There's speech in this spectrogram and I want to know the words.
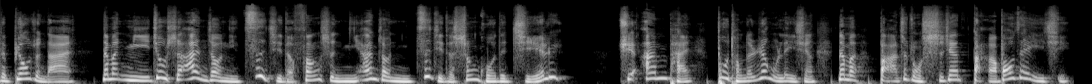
的标准答案。那么你就是按照你自己的方式，你按照你自己的生活的节律去安排不同的任务类型，那么把这种时间打包在一起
